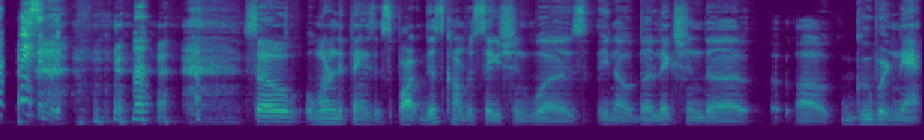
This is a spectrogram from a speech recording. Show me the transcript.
basically. so one of the things that sparked this conversation was, you know, the election, the uh gubernat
